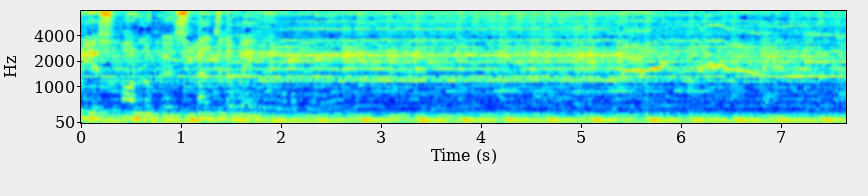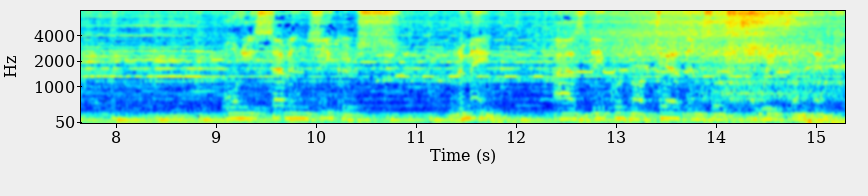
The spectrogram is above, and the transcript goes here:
Curious onlookers melted away. Only seven seekers remained as they could not tear themselves away from him.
